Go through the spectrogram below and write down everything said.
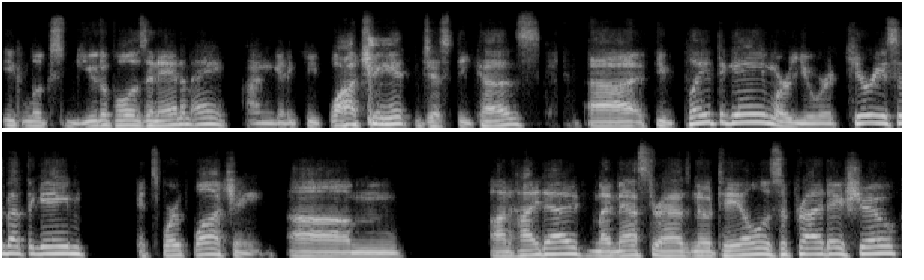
It looks beautiful as an anime. I'm going to keep watching it just because. Uh, if you played the game or you were curious about the game, it's worth watching. Um, on Dive, My Master Has No Tail is a Friday show.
